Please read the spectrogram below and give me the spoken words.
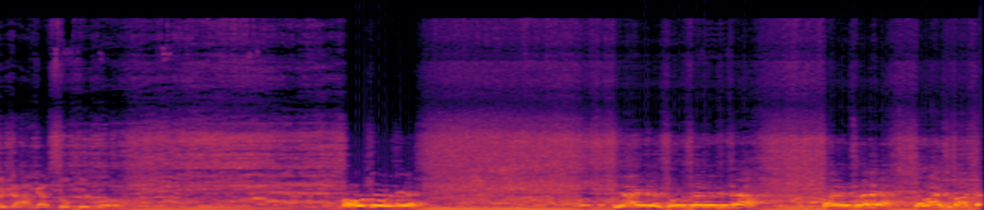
ಬಿಟ್ಟು ಹಂಗೆ ಸುಮ್ ಬಿಟ್ಟು ಹೌದು, ಹುಲಿ. ಏನಾಗಿದೆ ದೂರ ಸರಿ ಏನಿದೆ? ಸರಿ ಸರಿ. ಶವಾಶ್ ಅಂತ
